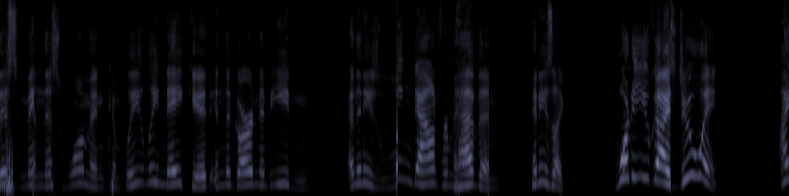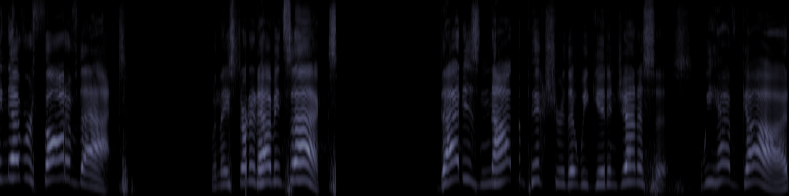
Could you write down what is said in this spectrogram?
this man, this woman, completely naked in the Garden of Eden, and then He's looking down from heaven and He's like, What are you guys doing? I never thought of that when they started having sex. That is not the picture that we get in Genesis. We have God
